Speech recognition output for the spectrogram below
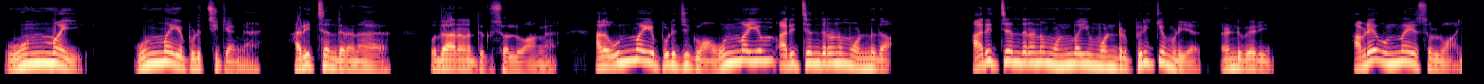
உண்மை உண்மையை பிடிச்சிக்கங்க. ஹரிச்சந்திரனை உதாரணத்துக்கு சொல்லுவாங்க. அதை உண்மையை பிடிச்சிக்குவான். உண்மையும் ஹரிச்சந்திரனும் ஒன்று தான் ஹரிச்சந்திரனும் உண்மையும் ஒன்று பிரிக்க முடியாது ரெண்டு பேரையும். அப்படியே உண்மையை சொல்லுவான்.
